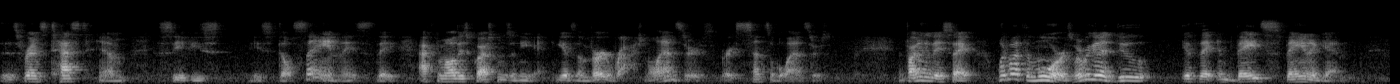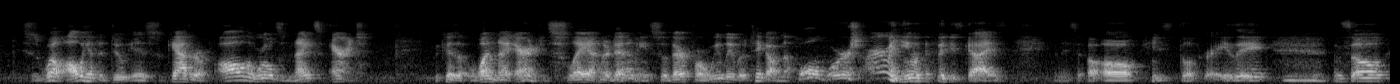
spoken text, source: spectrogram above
his friends test him to see if he's he's still sane. They, they ask him all these questions, and he gives them very rational answers, very sensible answers. And finally, they say, "What about the Moors? What are we going to do if they invade Spain again?" Says, "Well, all we have to do is gather up all the world's knights errant." Because one knight errant could slay a hundred enemies, so therefore we'll be able to take on the whole Moorish army with these guys. And they said, uh-oh, he's still crazy. And so,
